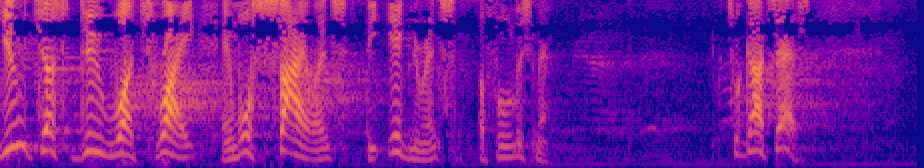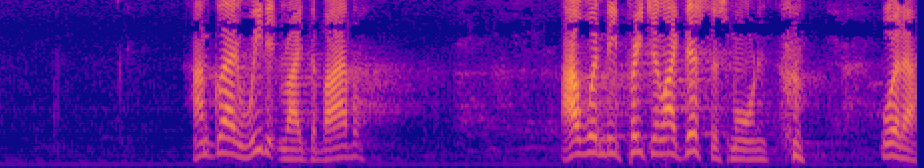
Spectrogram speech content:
You just do what's right, and we'll silence the ignorance of foolish men. That's what God says. I'm glad we didn't write the Bible. I wouldn't be preaching like this this morning, would I?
